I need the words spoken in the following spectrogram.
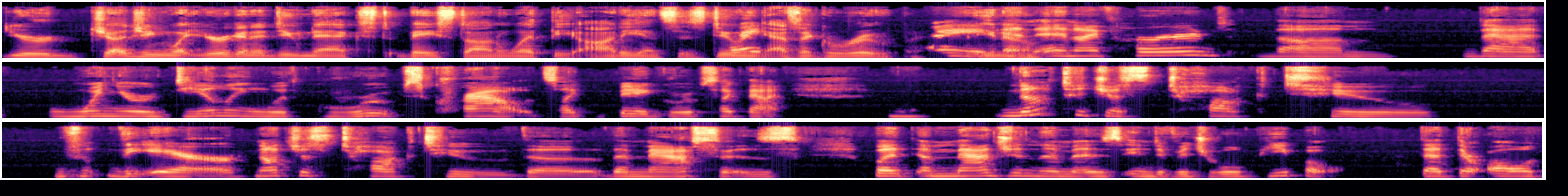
you're judging what you're going to do next based on what the audience is doing right. as a group. Right. You know? and, and I've heard um, that when you're dealing with groups, crowds, like big groups like that, not to just talk to the air, not just talk to the the masses, but imagine them as individual people that they're all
